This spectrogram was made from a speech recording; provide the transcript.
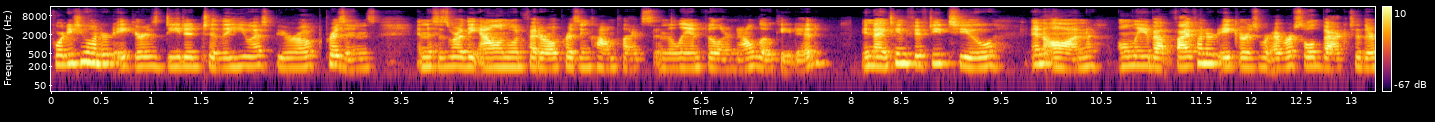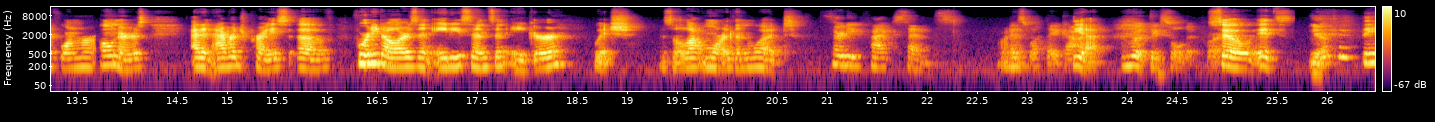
4,200 acres deeded to the U.S. Bureau of Prisons, and this is where the Allenwood Federal Prison Complex and the landfill are now located. In 1952 and on, only about 500 acres were ever sold back to their former owners at an average price of $40.80 an acre, which is a lot more than what. Thirty five cents What is is what they got. yeah. What they sold it for. So it's Yeah. they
